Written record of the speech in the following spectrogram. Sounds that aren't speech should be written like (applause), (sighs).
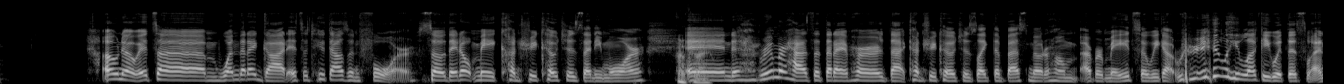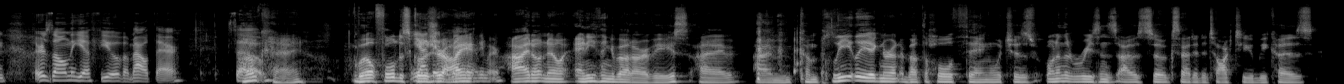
Oh no, it's um one that I got. It's a 2004. So they don't make country coaches anymore. Okay. And rumor has it that I've heard that country coach is like the best motorhome ever made, so we got (laughs) really lucky with this one. There's only a few of them out there. So Okay. Well, full disclosure, yeah, I I don't know anything about RVs. I I'm (laughs) completely ignorant about the whole thing, which is one of the reasons I was so excited to talk to you because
